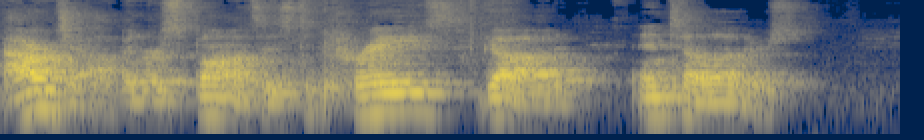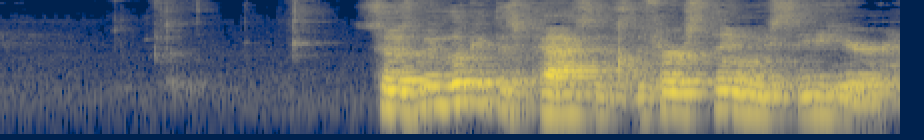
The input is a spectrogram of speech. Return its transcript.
our job in response is to praise God and tell others. So as we look at this passage, the first thing we see here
